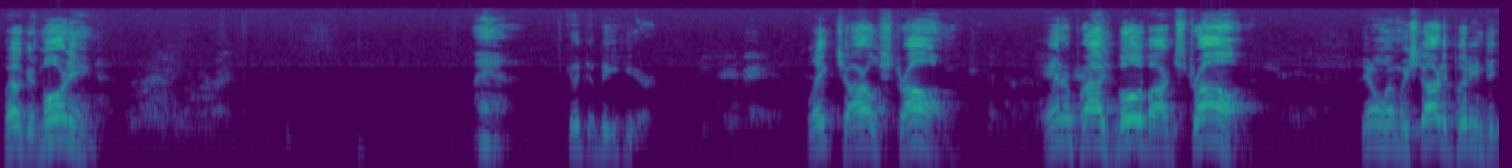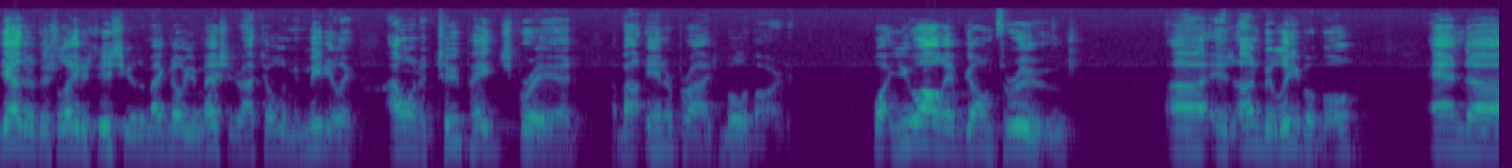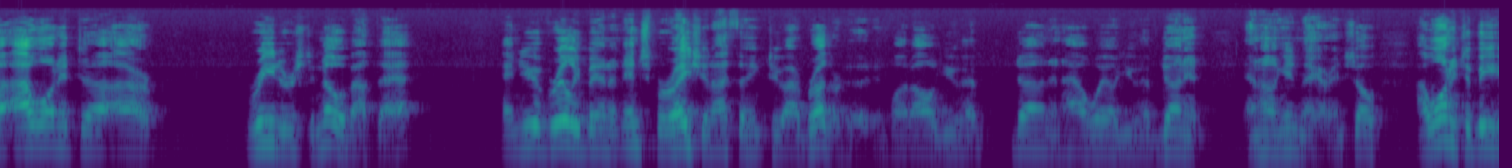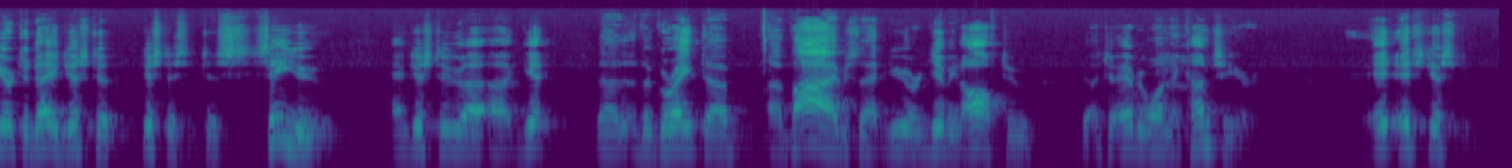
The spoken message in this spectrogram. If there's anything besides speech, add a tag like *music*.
Well, good morning. Man, it's good to be here. Lake Charles strong. Enterprise Boulevard strong. You know, when we started putting together this latest issue of the Magnolia Messenger, I told them immediately I want a two page spread about Enterprise Boulevard. What you all have gone through uh, is unbelievable and uh, I wanted uh, our readers to know about that. And you have really been an inspiration, I think, to our brotherhood and what all you have done and how well you have done it and hung in there. And so I wanted to be here today just to just to, to see you and just to uh, uh, get the, the great uh, uh vibes that you are giving off to, uh, to everyone that comes here it, it's just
